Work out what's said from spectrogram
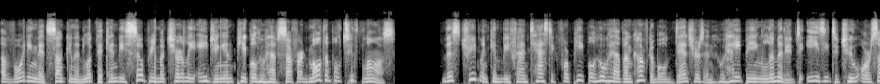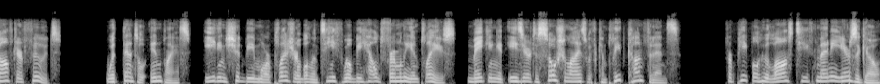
avoiding that sunken in look that can be so prematurely aging in people who have suffered multiple tooth loss. This treatment can be fantastic for people who have uncomfortable dentures and who hate being limited to easy-to-chew or softer foods. With dental implants, eating should be more pleasurable and teeth will be held firmly in place, making it easier to socialize with complete confidence. For people who lost teeth many years ago,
